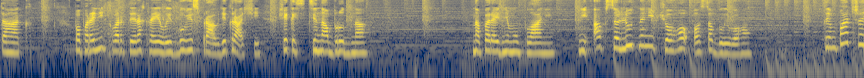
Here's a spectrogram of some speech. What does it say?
Так, в попередніх квартирах краєвид був і справді кращий. Ще якась ціна брудна на передньому плані. Ні, абсолютно нічого особливого. Тим паче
